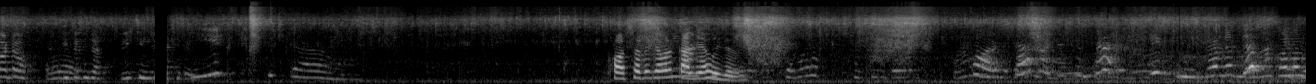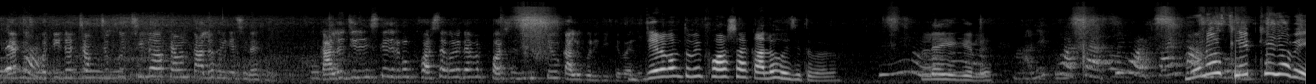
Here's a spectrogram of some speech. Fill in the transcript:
কটো। ব্লিচিং ফর্সা থেকে আবার কালিয়া হয়ে যাবে। দেখো ঘটিটা চকচক করছিল কেমন কালো হয়ে গেছে দেখো। কালো জিনিসকে যেরকম ফর্সা করে দেয় আবার ফর্সা জিনিসকেও কালো করে দিতে পারে। যেরকম তুমি ফর্সা কালো হয়ে যেতে পারো। লেগে গেলে। মনে স্লিপ খেয়ে যাবে।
